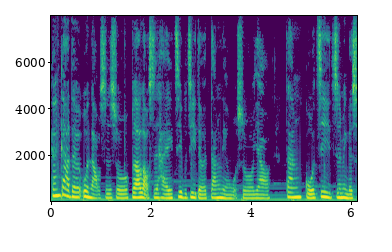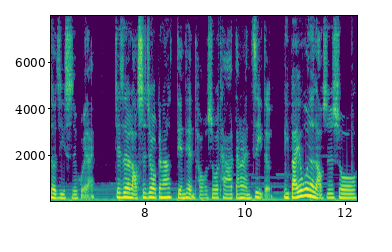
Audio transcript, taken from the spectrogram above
尴尬的问老师说：“不知道老师还记不记得当年我说要当国际知名的设计师回来？”接着老师就跟他点点头，说他当然记得。李白又问了老师说：“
